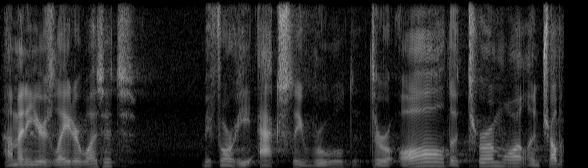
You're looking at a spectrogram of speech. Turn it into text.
How many years later was it? Before he actually ruled through all the turmoil and trouble.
